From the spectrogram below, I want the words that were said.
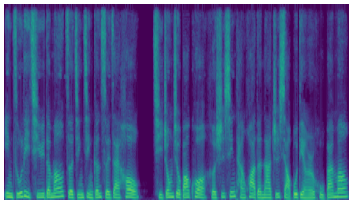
影族里其余的猫则紧紧跟随在后，其中就包括和狮心谈话的那只小不点儿虎斑猫。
